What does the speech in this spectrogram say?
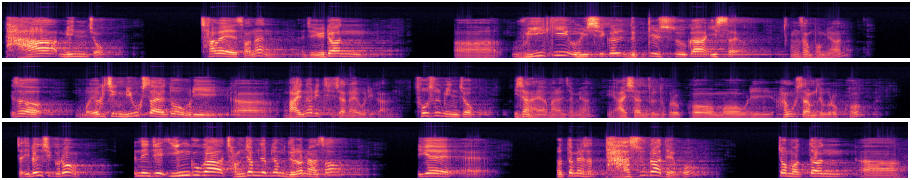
다민족 사회에서는 이제 이런 어, 위기 의식을 느낄 수가 있어요. 항상 보면 그래서 뭐 여기 지금 미국 사회도 우리 어, 마이너리티잖아요, 우리가 소수 민족이잖아요, 말하자면 아시안들도 그렇고 뭐 우리 한국 사람도 그렇고 자, 이런 식으로. 근데 이제 인구가 점점 점점 늘어나서 이게 어떤 면에서 다수가 되고 좀 어떤 어,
